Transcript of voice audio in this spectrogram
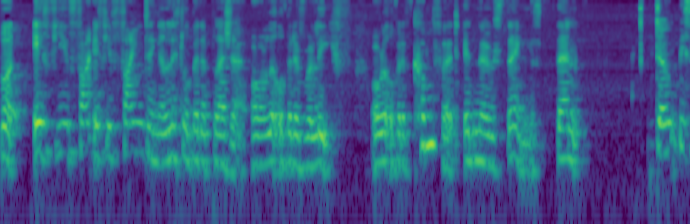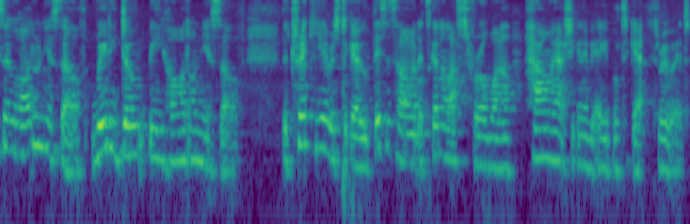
But if you find if you're finding a little bit of pleasure or a little bit of relief or a little bit of comfort in those things, then don't be so hard on yourself. Really don't be hard on yourself. The trick here is to go, this is hard, it's going to last for a while. How am I actually going to be able to get through it?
